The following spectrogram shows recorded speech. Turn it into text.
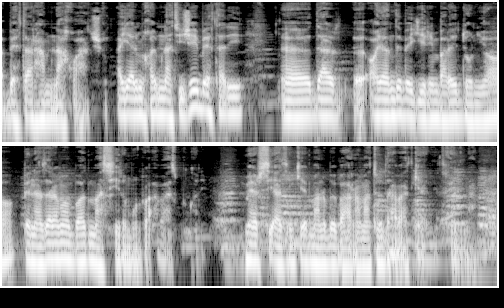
و بهتر هم نخواهد شد. اگر می‌خوایم نتیجه بهتری در آینده بگیریم برای دنیا به نظر من باید مسیرمون رو عوض بکنیم. مرسی از اینکه منو به برنامهتون دعوت کردید. خیلی ممنون.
